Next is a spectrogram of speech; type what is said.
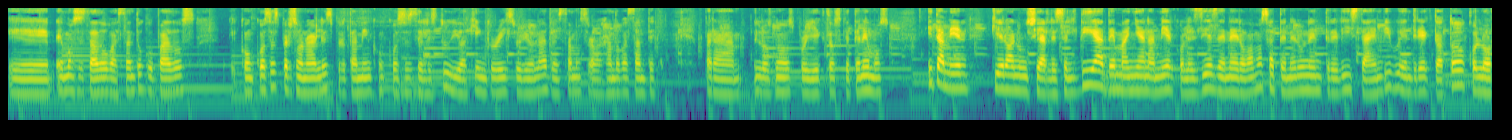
eh, hemos estado bastante ocupados eh, con cosas personales, pero también con cosas del estudio. Aquí en Grace Radio Lab estamos trabajando bastante para los nuevos proyectos que tenemos. Y también quiero anunciarles el día de mañana, miércoles 10 de enero, vamos a tener una entrevista en vivo y en directo a todo color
